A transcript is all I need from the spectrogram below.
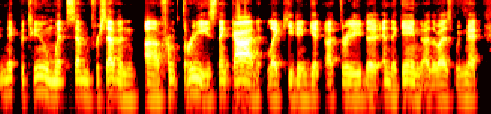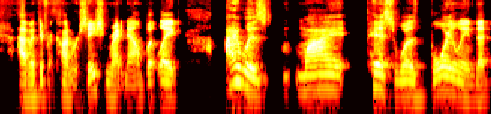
Nic Batum went seven for seven uh, from threes. Thank God, like he didn't get a three to end the game. Otherwise, we might have a different conversation right now. But like, I was my piss was boiling that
